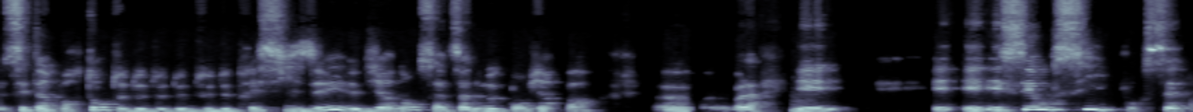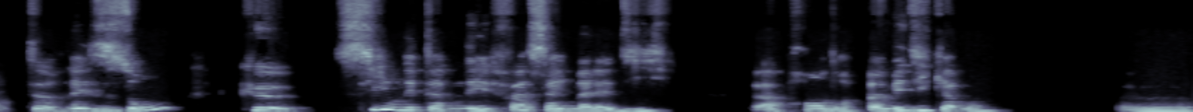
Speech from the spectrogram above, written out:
c'est important de, de, de, de, préciser et de dire non, ça, ça ne me convient pas. Euh, voilà. Mm. Et, et, et, c'est aussi pour cette raison que si on est amené face à une maladie à prendre un médicament, euh,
